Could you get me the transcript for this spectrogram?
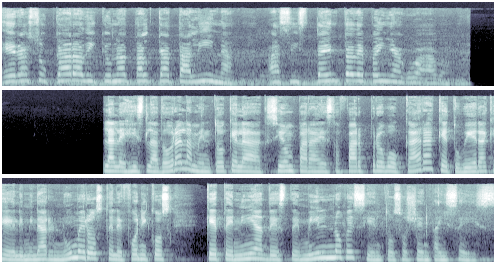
Era su cara de que una tal Catalina, asistente de Peña Guava. La legisladora lamentó que la acción para estafar provocara que tuviera que eliminar números telefónicos que tenía desde 1986.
